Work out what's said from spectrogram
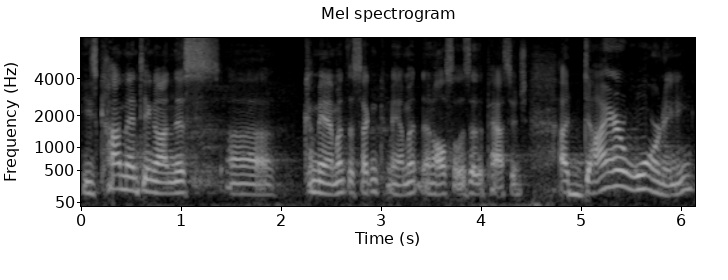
He's commenting on this uh, commandment, the second commandment, and also this other passage a dire warning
